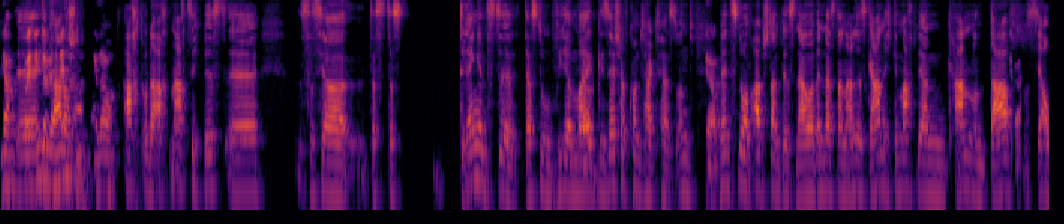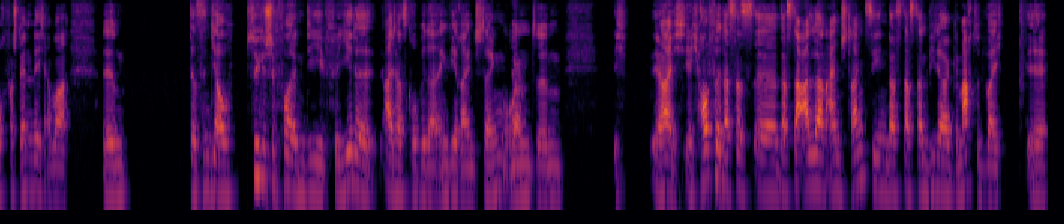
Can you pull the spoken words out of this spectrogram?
Ja, bei äh, egal, Menschen, genau. 8 oder 88 bist, äh, ist das ja das, das Drängendste, dass du wieder mal ja. Gesellschaftskontakt hast. Und ja. wenn es nur auf Abstand ist, ne? aber wenn das dann alles gar nicht gemacht werden kann und darf, ja. ist ja auch verständlich, aber ähm, das sind ja auch psychische Folgen, die für jede Altersgruppe da irgendwie reinstecken. Ja. Und ähm, ich, ja, ich, ich hoffe, dass das, äh, dass da alle an einem Strang ziehen, dass das dann wieder gemacht wird, weil ich äh,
